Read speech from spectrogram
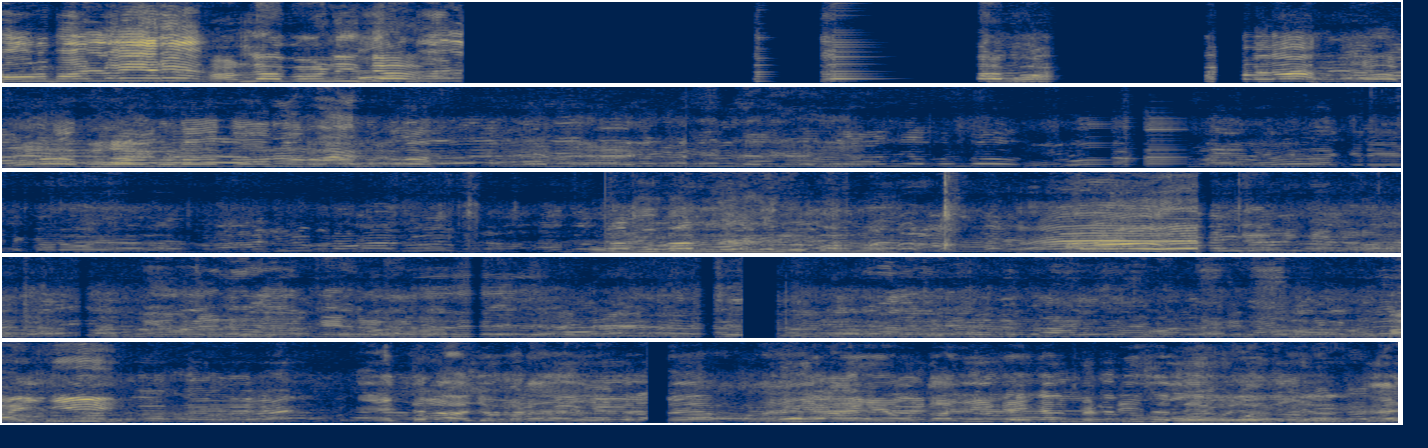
ਫੋਨ ਫੜ ਲਓ ਯਾਰ। ਫੜਨਾ ਪਾਣੀ ਦਾ ਉਦੋਂ ਬੰਨ ਲੈ ਜਿਸ ਬੰਨ ਭਾਈ ਜੀ। ਇੱਧਰ ਆ ਜਾਓ ਮੜਾ ਜੀ ਇੱਧਰ ਆ। ਪਾਣੀ ਆਏ ਆਉਂਦਾ ਜੀ ਦੇਖ ਮਿੱਟੀ ਥੱਲੇ ਹੋ ਜਾਂਦੀ ਆ।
